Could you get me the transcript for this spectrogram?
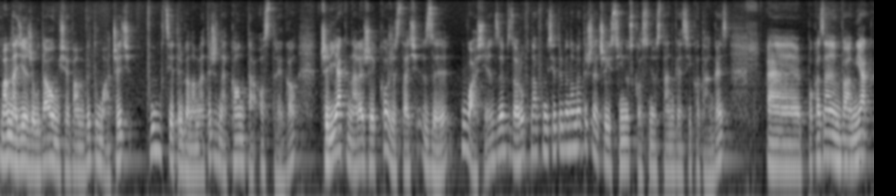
mam nadzieję, że udało mi się Wam wytłumaczyć funkcje trygonometryczne kąta ostrego, czyli jak należy korzystać z właśnie ze wzorów na funkcje trygonometryczne, czyli sinus, cosinus, tangens i kotangens. E, pokazałem Wam, jak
